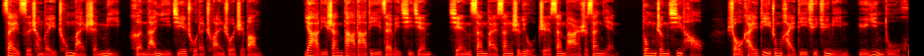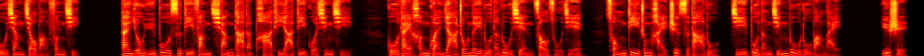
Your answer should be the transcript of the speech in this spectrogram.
再次成为充满神秘和难以接触的传说之邦。亚历山大大帝在位期间（前三百三十六至三百二十三年）。东征西讨，首开地中海地区居民与印度互相交往风气，但由于波斯地方强大的帕提亚帝国兴起，古代横贯亚洲内陆的路线遭阻截，从地中海至此大陆即不能经陆路往来，于是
